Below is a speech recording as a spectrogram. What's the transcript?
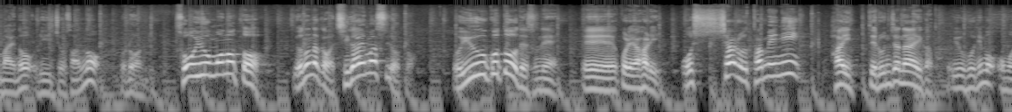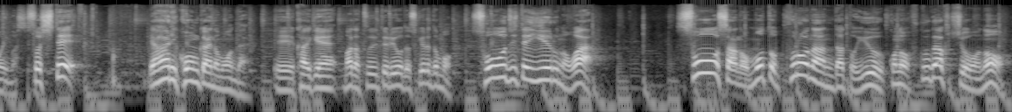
前の理事長さんの論理。そういうものと世の中は違いますよということをですね、えー、これやはりおっしゃるために入ってるんじゃないかというふうにも思います。そしてやはり今回の問題、えー、会見まだ続いているようですけれども総じて言えるのは捜査の元プロなんだというこの副学長の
